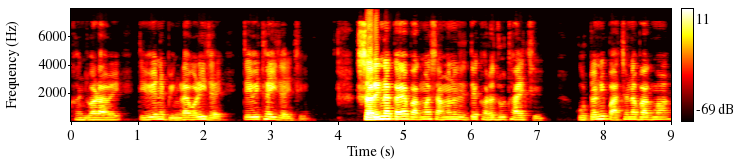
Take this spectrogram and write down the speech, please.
ખંજવાળ આવે તેવી અને ભીંગડા વળી જાય તેવી થઈ જાય છે. શરીરના કયા ભાગમાં સામાન્ય રીતે ખરજવું થાય છે? ઘૂંટણની પાછળના ભાગમાં,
